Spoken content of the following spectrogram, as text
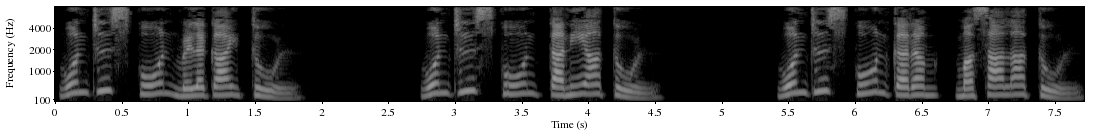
ஒன்று ஸ்பூன் மிளகாய் தூள். ஒன்று ஸ்பூன் தனியா தூள். ஒன்று ஸ்பூன் கரம் மசாலா தூள்.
